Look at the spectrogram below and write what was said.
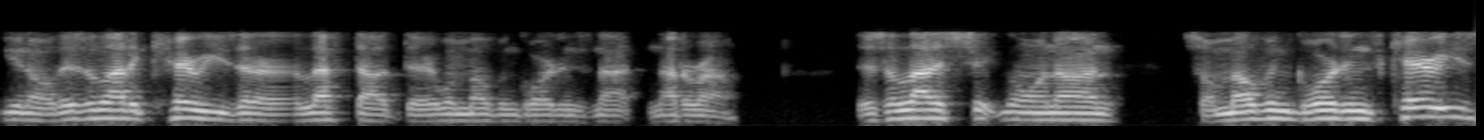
you know, there's a lot of carries that are left out there when Melvin Gordon's not not around. There's a lot of shit going on. So Melvin Gordon's carries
